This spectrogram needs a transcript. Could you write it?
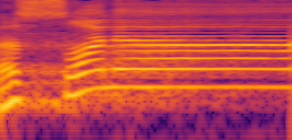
الصلاة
